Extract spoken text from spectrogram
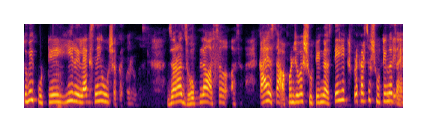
तुम्ही कुठेही रिलॅक्स नाही होऊ शकत. जरा झोपलं असं असं. काय असतं आपण जेव्हा शूटिंग असते हे एक प्रकारचं शूटिंगच आहे.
